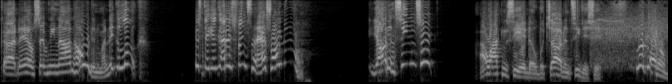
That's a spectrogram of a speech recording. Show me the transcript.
God damn, 79 holding. My nigga, look. This nigga got his face ass right now. Y'all didn't see this shit? How I can see it though, but y'all didn't see this shit. Look at him.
